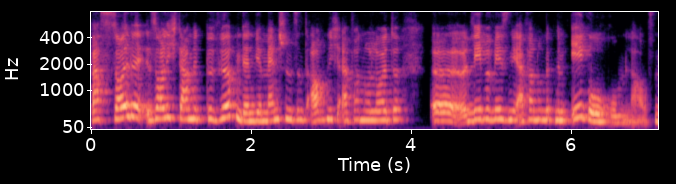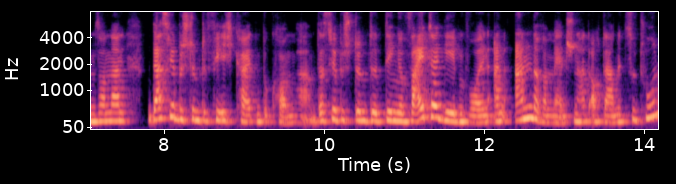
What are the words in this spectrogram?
Was soll, de, soll ich damit bewirken? Denn wir Menschen sind auch nicht einfach nur Leute, äh, Lebewesen, die einfach nur mit einem Ego rumlaufen, sondern dass wir bestimmte Fähigkeiten bekommen haben, dass wir bestimmte Dinge weitergeben wollen an andere Menschen, hat auch damit zu tun,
